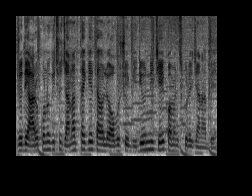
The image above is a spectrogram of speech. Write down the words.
যদি আরও কোনো কিছু জানার থাকে, তাহলে অবশ্যই ভিডিওর নিচে কমেন্টস করে জানাবেন।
